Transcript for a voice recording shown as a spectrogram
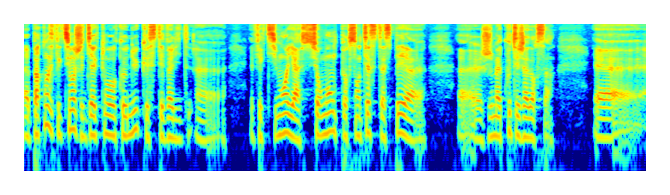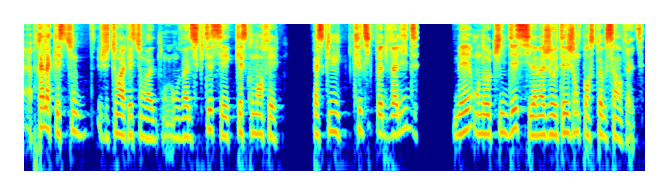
Euh, par contre, effectivement, j'ai directement reconnu que c'était valide. Effectivement, il y a sûrement, on peut ressentir cet aspect je m'écoute et j'adore ça. Après, la question, justement, la question on va, discuter, c'est qu'est-ce qu'on en fait? Parce qu'une critique peut être valide, mais on n'a aucune idée si la majorité des gens pensent comme ça, en fait.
